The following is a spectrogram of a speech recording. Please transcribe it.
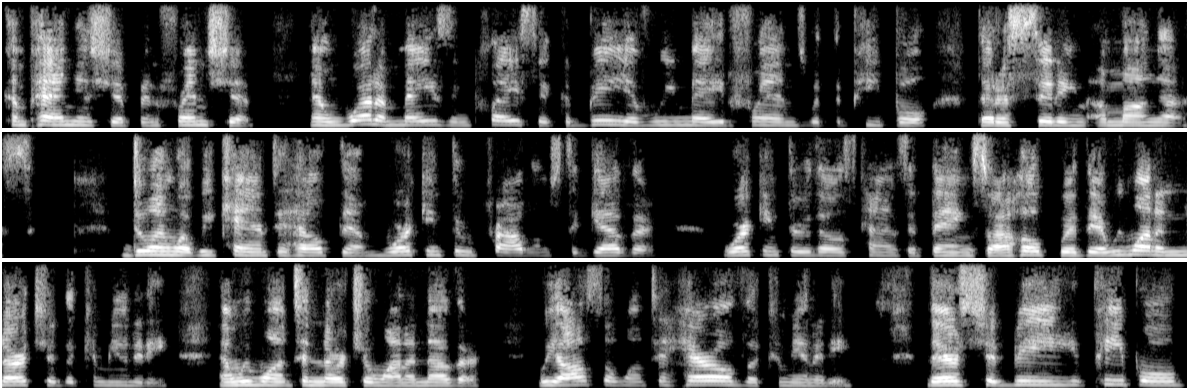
companionship and friendship. And what amazing place it could be if we made friends with the people that are sitting among us, doing what we can to help them, working through problems together, working through those kinds of things. So I hope we're there. We want to nurture the community and we want to nurture one another. We also want to herald the community. There should be people,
